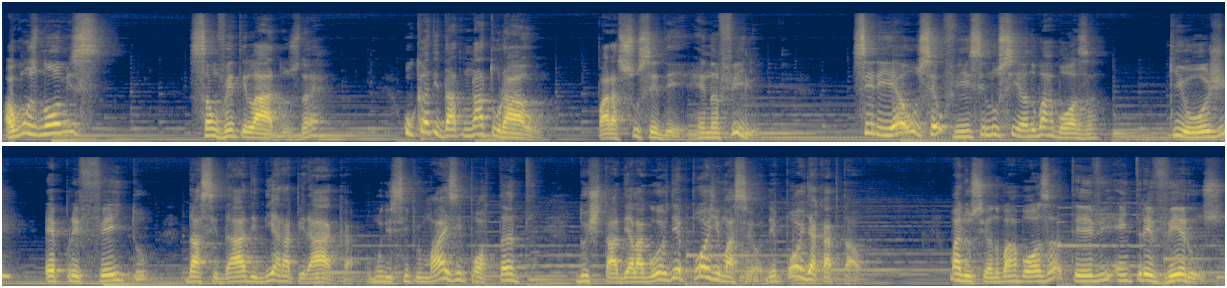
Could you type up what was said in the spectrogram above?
Alguns nomes são ventilados, né? O candidato natural para suceder Renan Filho seria o seu vice Luciano Barbosa, que hoje é prefeito da cidade de Arapiraca, o município mais importante do estado de Alagoas, depois de Maceió, depois da capital. Mas Luciano Barbosa teve entreveros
